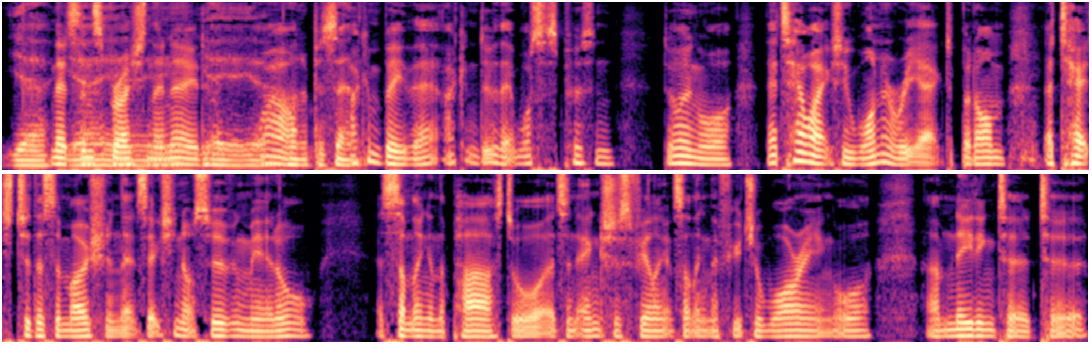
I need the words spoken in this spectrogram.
Yeah, And that's yeah, the inspiration yeah, they need. Yeah, yeah, yeah. Wow, Hundred percent. I can be that. I can do that. What's this person doing? Or that's how I actually want to react, but I'm attached to this emotion that's actually not serving me at all. It's something in the past, or it's an anxious feeling. It's something in the future, worrying, or um, needing to to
